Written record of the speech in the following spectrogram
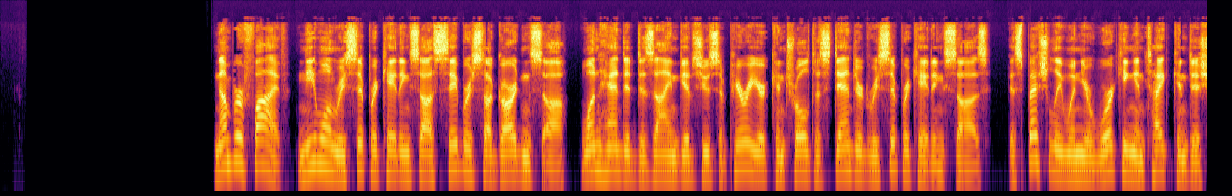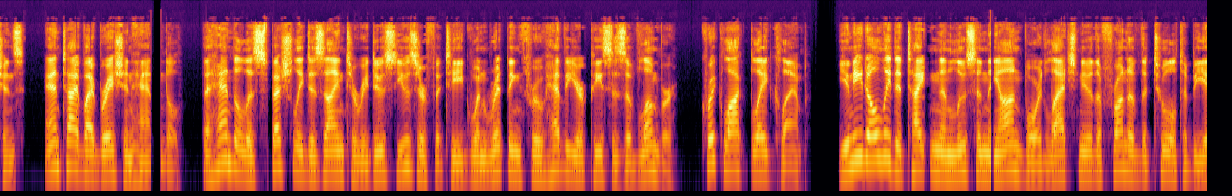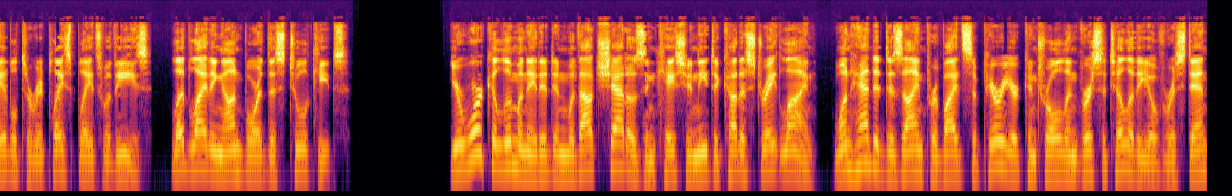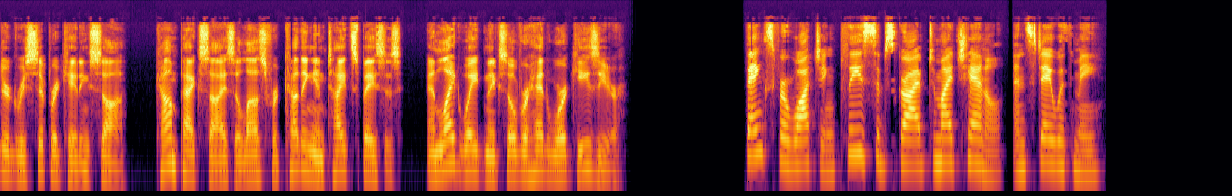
Number 5. NEWONE Reciprocating Saw Saber Saw Garden Saw. One handed design gives you superior control to standard reciprocating saws, especially when you're working in tight conditions. Anti vibration handle. The handle is specially designed to reduce user fatigue when ripping through heavier pieces of lumber. Quick lock blade clamp. You need only to tighten and loosen the onboard latch near the front of the tool to be able to replace blades with ease. LED lighting onboard this tool keeps your work illuminated and without shadows in case you need to cut a straight line. One handed design provides superior control and versatility over a standard reciprocating saw. Compact size allows for cutting in tight spaces, and lightweight makes overhead work easier. Thanks for watching. Please subscribe to my channel and stay with me.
